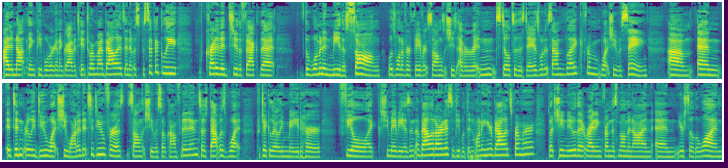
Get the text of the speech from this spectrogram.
I did not think people were going to gravitate toward my ballads. And it was specifically credited to the fact that the Woman in Me, the song, was one of her favorite songs that she's ever written. Still to this day, is what it sounded like from what she was saying. Um, and it didn't really do what she wanted it to do for a song that she was so confident in. So that was what particularly made her feel like she maybe isn't a ballad artist and people didn't want to hear ballads from her. But she knew that writing from this moment on and You're Still the One,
